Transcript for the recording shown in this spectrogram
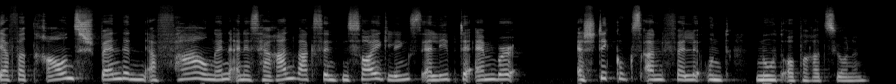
der vertrauensspendenden Erfahrungen eines heranwachsenden Säuglings erlebte Amber Erstickungsanfälle und Notoperationen.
